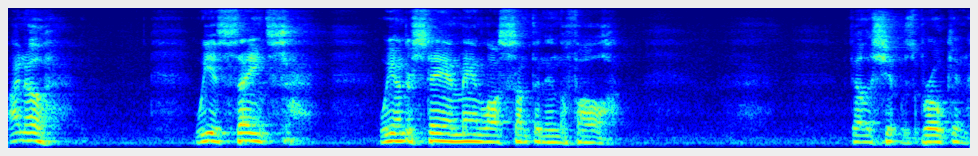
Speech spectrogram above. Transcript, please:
I know we as saints, we understand man lost something in the fall. Fellowship was broken.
